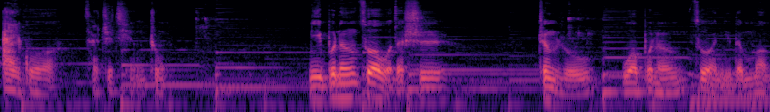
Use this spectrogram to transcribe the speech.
爱过才知情重。你不能做我的诗，正如我不能做你的梦。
